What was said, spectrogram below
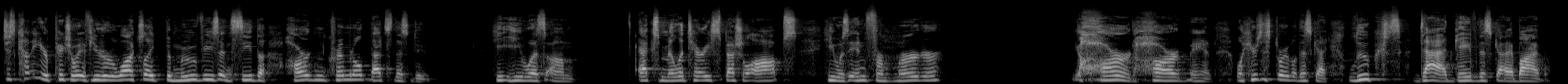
just kind of your picture. If you were to watch like the movies and see the hardened criminal, that's this dude. He, he was um, ex military special ops, he was in for murder. Hard, hard man. Well, here's a story about this guy. Luke's dad gave this guy a Bible.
